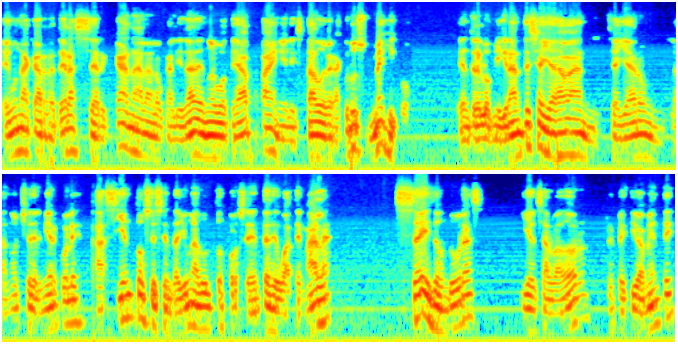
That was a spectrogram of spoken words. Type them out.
en una carretera cercana a la localidad de Nuevo Teapa en el estado de Veracruz, México. Entre los migrantes se hallaban, se hallaron la noche del miércoles a 161 adultos procedentes de Guatemala, 6 de Honduras y El Salvador, respectivamente,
